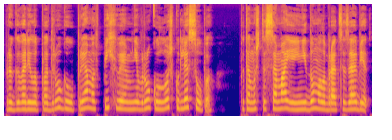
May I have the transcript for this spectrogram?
Проговорила подруга, упрямо впихивая мне в руку ложку для супа, потому что сама я и не думала браться за обед.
